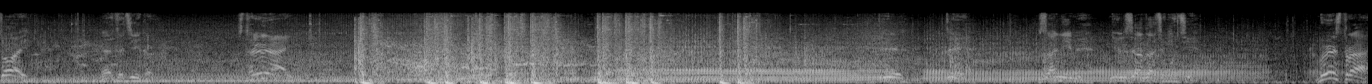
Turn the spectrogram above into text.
Стой! Это Дикон. Стреляй! И ты. За ними. Нельзя дать им уйти. Быстро!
